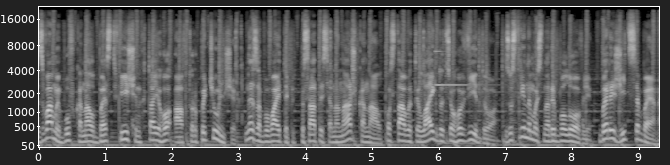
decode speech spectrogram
З вами був канал Best Fishing та його автор Петюнчик. Не забувайте підписатися на наш канал, поставити лайк до цього відео. Зустрінемось на риболовлі. Бережіть себе.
